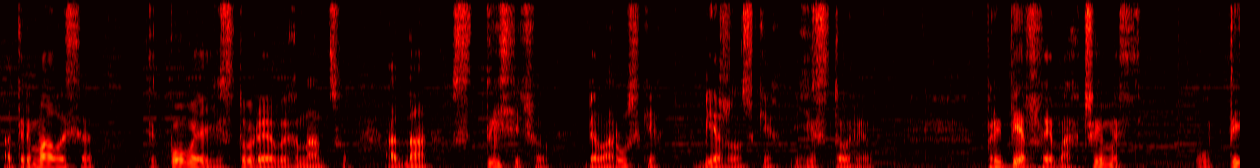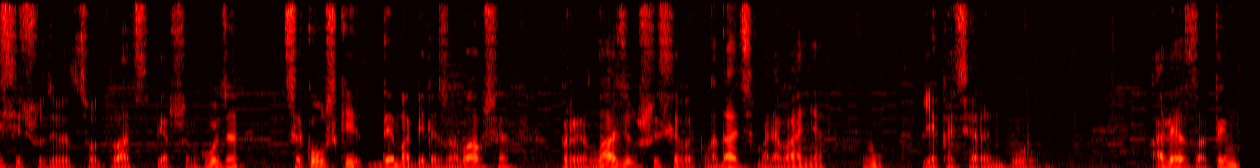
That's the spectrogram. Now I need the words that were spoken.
Атрымалася тыповая гісторыя выгнанцаў, адна з тысячаў беларускіх бежанскіх гісторыяў. Пры першай магчымасці у 1921 годзе, цыкоўскі дэмабілізаваўся, прылазіўшыся выкладаць малявання у Екацярынбургу. Але затым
